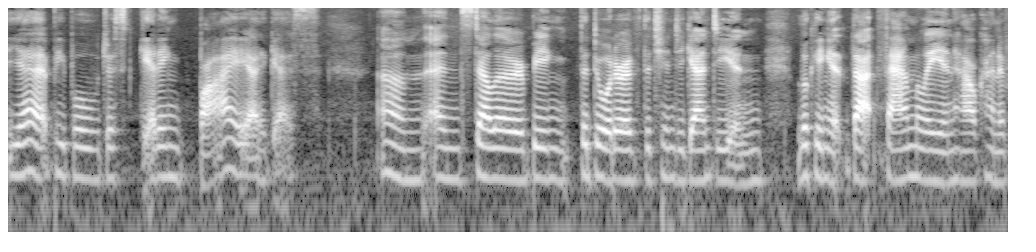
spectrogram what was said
yeah people just getting by i guess um, and stella being the daughter of the Chin Gigante and looking at that family and how kind of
